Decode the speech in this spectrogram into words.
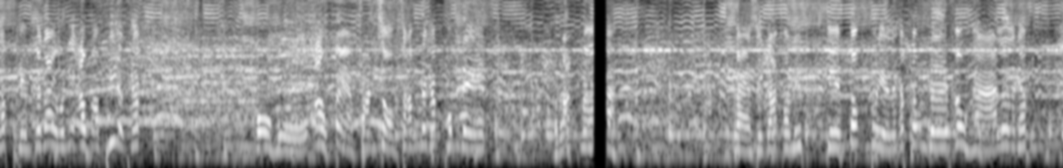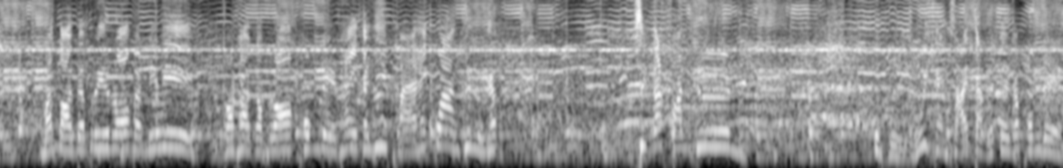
ครับเข็มก็ได้วันนี้เอามาเพียบครับ โอ้โห เอาแปะฟันสองซ้ำนะครับคมเดชรัดมาแม่สิรัตน์ตอนนี้เกมต้องเปลี่ยนเลยครับต้องเดินเข้าหาแล้วนะครับ มาต่อยแบบรีรอแบบนี้นี่ก็เท่ากับรอคงเดชให้ขยี้แผลให้กว้างขึ้นเลยครับ สิรักฟันคืนโอ้โหแข่งซ้ายจับเหลือเกินครับคงเดช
